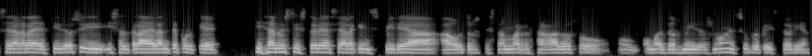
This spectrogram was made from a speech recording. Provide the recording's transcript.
ser agradecidos y, saltar adelante porque quizá nuestra historia sea la que inspire a, otros que están más rezagados o, más dormidos ¿no? en su propia historia.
